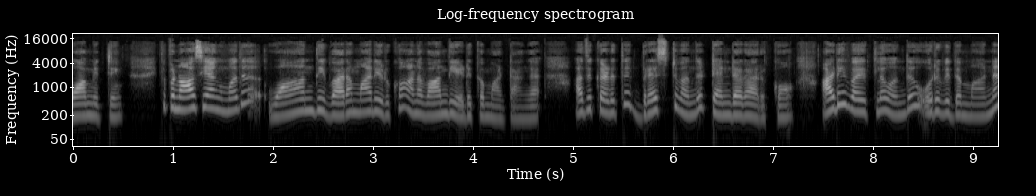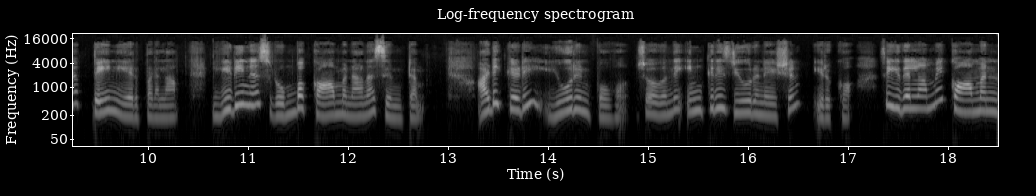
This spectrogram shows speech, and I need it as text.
வாமிட்டிங் இப்போ நாசியாகும் போது வாந்தி வர மாதிரி இருக்கும். ஆனால் வாந்தி எடுக்க மாட்டாங்க. அதுக்கடுத்து பிரெஸ்ட் வந்து டெண்டராக இருக்கும். அடி வயிற்றில் வந்து ஒரு விதமான பெயின் ஏற்படலாம். கிடினஸ் ரொம்ப காமனான சிம்டம் அடிக்கடி யூரின் போகும். ஸோ வந்து இன்க்ரீஸ் யூரினேஷன் இருக்கும். ஸோ இதெல்லாமே காமன்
